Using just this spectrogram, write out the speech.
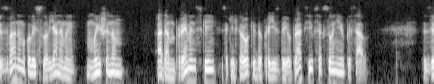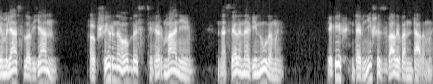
званому колись слов'янами Мишином, Адам Бременський за кілька років до приїзду Євпраксії в Саксонію писав Земля слов'ян обширна область Германії, населена вінулами, яких давніше звали вандалами.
